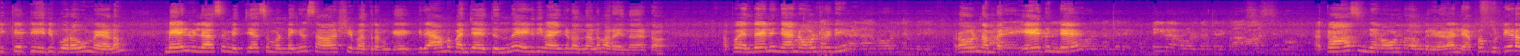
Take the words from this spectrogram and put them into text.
ടിക്കറ്റ് ഇരുപുറവും വേണം. മേൽവിലാസം വ്യത്യാസമുണ്ടെങ്കിൽ സാക്ഷ്യപത്രം. ഗ്രാമപഞ്ചായത്തിൽ നിന്ന് എഴുതി വാങ്ങിക്കണമെന്നാണ് പറയുന്നത് കേട്ടോ. അപ്പോൾ എന്തായാലും ഞാൻ already roll number. Roll number. ഏതിന്റെ റോൾ നമ്പർ കുട്ടിയുടെ റോൾ നമ്പർ ക്ലാസ് ക്ലാസിന്റെ റോൾ നമ്പർ വേണം അല്ലേ? അപ്പം കുട്ടിയുടെ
